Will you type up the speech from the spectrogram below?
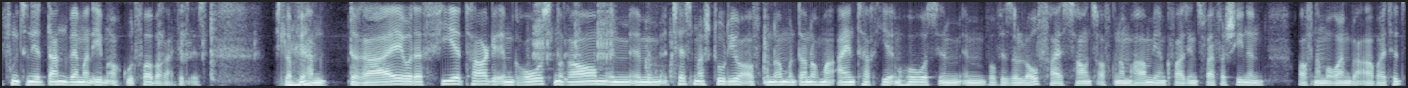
funktioniert dann, wenn man eben auch gut vorbereitet ist. Ich glaube, mhm. wir haben drei oder vier Tage im großen Raum im, im Tesma-Studio aufgenommen und dann nochmal einen Tag hier im Horus, im, im, wo wir so Lo-Fi-Sounds aufgenommen haben. Wir haben quasi in zwei verschiedenen Aufnahmeräumen gearbeitet.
